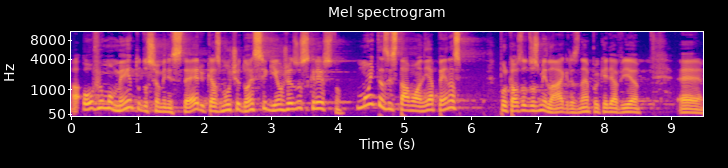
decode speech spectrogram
ah, houve um momento do seu ministério que as multidões seguiam Jesus Cristo. Muitas estavam ali apenas por causa dos milagres, né? porque ele havia é,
